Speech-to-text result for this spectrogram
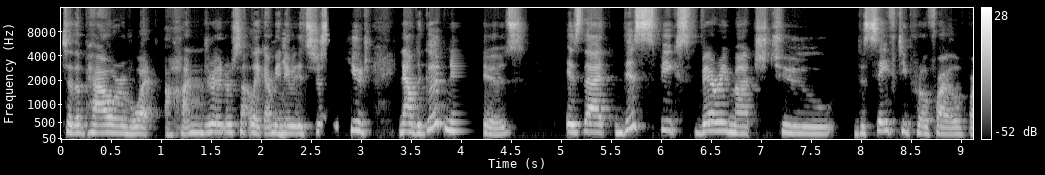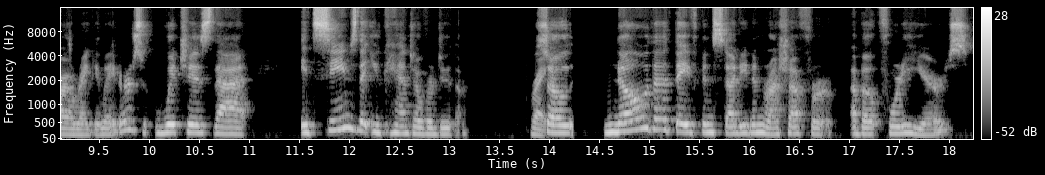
to the power of what 100 or something. Like, I mean, it's just huge. Now, the good news is that this speaks very much to the safety profile of bioregulators, which is that it seems that you can't overdo them. Right. So know that they've been studied in Russia for about 40 years.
